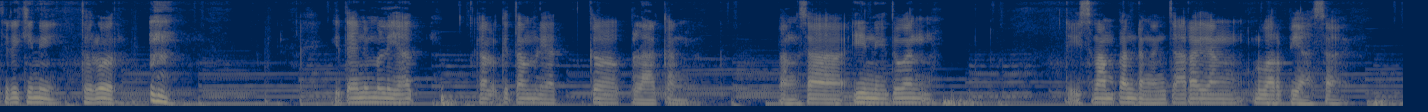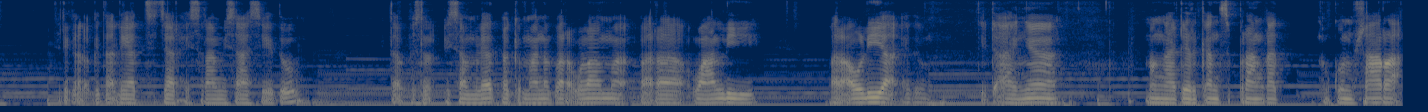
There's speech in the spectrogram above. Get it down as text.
Jadi gini, dulur. kita ini melihat kalau kita melihat ke belakang. Bangsa ini itu kan diislamkan dengan cara yang luar biasa. Jadi kalau kita lihat sejarah islamisasi itu kita bisa melihat bagaimana para ulama para wali para aulia itu tidak hanya menghadirkan seperangkat hukum syara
